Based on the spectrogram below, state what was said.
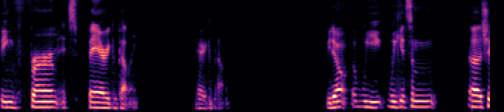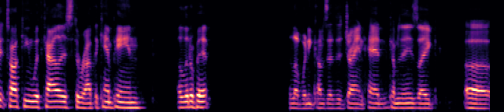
being firm. It's very compelling. Very compelling. We don't we we get some uh shit talking with Calus throughout the campaign a little bit. I love when he comes as a giant head, comes in, he's like, uh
